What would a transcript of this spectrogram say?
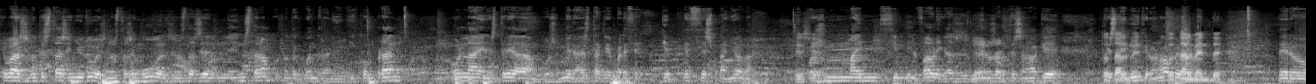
¿Qué pasa? Si no te estás en YouTube, si no estás en Google, si no estás en Instagram, pues no te encuentran. Y, y compran online, Estrella pues mira, esta que parece, que parece española. Sí, pues sí. hay 100.000 fábricas, es menos artesanal que, que este micro, ¿no? Pero- totalmente. Pero,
